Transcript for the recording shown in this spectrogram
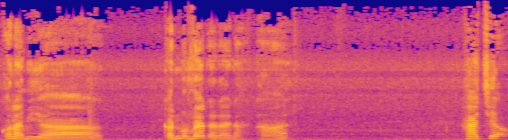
Con này bị uh, cấn một vết ở đây này. Đấy. 2 triệu.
